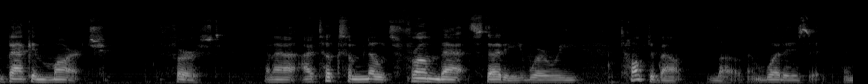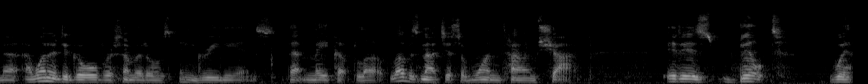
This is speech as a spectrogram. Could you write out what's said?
back in March 1st. And I, I took some notes from that study where we talked about love and what is it. And I, I wanted to go over some of those ingredients that make up love. Love is not just a one time shot, it is built with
